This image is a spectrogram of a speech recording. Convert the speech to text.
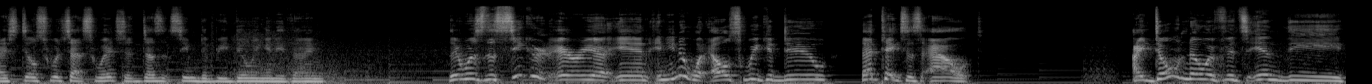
I still switch that switch? It doesn't seem to be doing anything. There was the secret area in, and you know what else we could do? That takes us out. I don't know if it's in the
